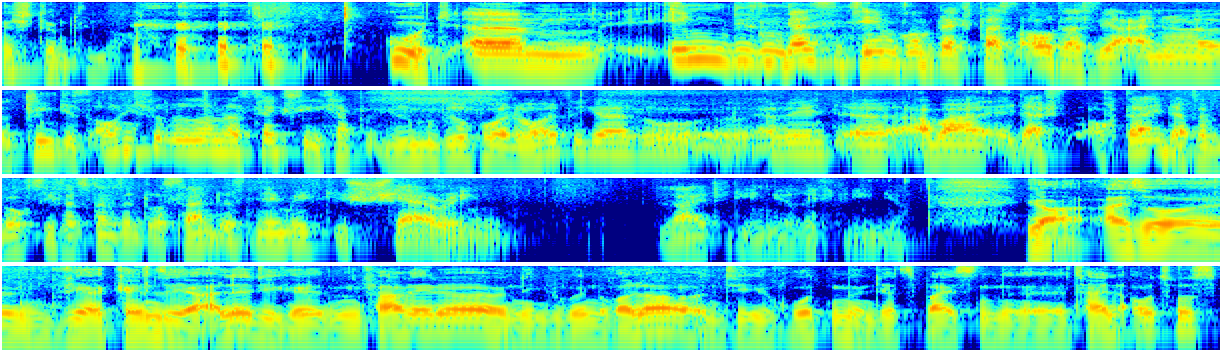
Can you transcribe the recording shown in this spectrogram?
Stimmt. Gut, ähm, in diesen ganzen Themenkomplex passt auch, dass wir eine, klingt jetzt auch nicht so besonders sexy, ich habe diesen Begriff heute häufiger so äh, erwähnt, äh, aber das, auch dahinter verbirgt sich was ganz Interessantes, nämlich die Sharing-Leitlinie, Richtlinie. Ja, also wir kennen sie ja alle, die gelben Fahrräder und die grünen Roller und die roten und jetzt weißen äh, Teilautos.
